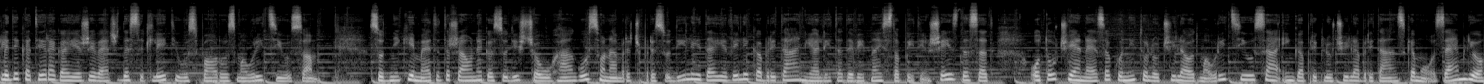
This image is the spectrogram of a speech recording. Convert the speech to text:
glede katerega je že več desetletij v sporu z Mauriciusom. Sodniki meddržavnega sodišča v Hagu so namreč presodili, da je Velika Britanija leta 1965 otočje nezakonito ločila od Mauriciusa in ga priključila britanskemu ozemlju,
